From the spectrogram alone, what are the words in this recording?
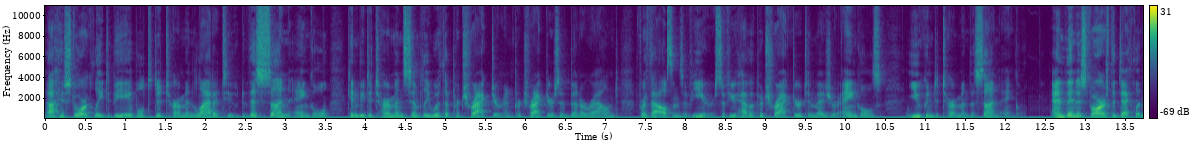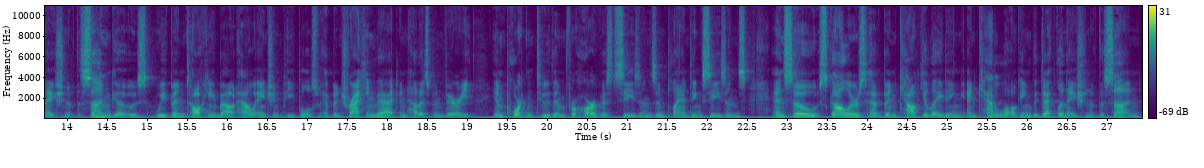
uh, historically to be able to determine latitude. This sun angle can be determined simply with a protractor, and protractors have been around for thousands of years. So if you have a protractor to measure angles, you can determine the sun angle. And then, as far as the declination of the sun goes, we've been talking about how ancient peoples have been tracking that and how that's been very important to them for harvest seasons and planting seasons. And so, scholars have been calculating and cataloging the declination of the sun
